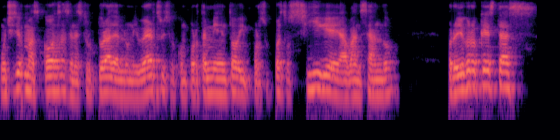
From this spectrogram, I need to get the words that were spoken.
muchísimas cosas en la estructura del universo y su comportamiento y por supuesto sigue avanzando, pero yo creo que estas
